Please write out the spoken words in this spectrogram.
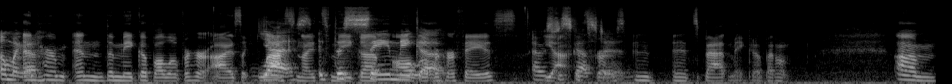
Oh my god. And her and the makeup all over her eyes, like Yes, last night's makeup same all over her face. I was yeah, It's gross. disgusted. And, it- and it's bad makeup. I don't. Um,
